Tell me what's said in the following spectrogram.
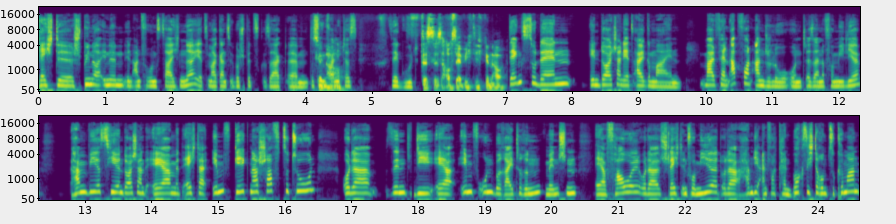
rechte SpinnerInnen in Anführungszeichen, ne? Jetzt mal ganz überspitzt gesagt. Ähm, deswegen genau. fand ich das sehr gut. Das ist auch sehr wichtig, genau. Denkst du denn in Deutschland jetzt allgemein, mal fernab von Angelo und äh, seiner Familie, haben wir es hier in Deutschland eher mit echter Impfgegnerschaft zu tun? Oder sind die eher impfunbereiteren Menschen eher faul oder schlecht informiert oder haben die einfach keinen Bock, sich darum zu kümmern?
